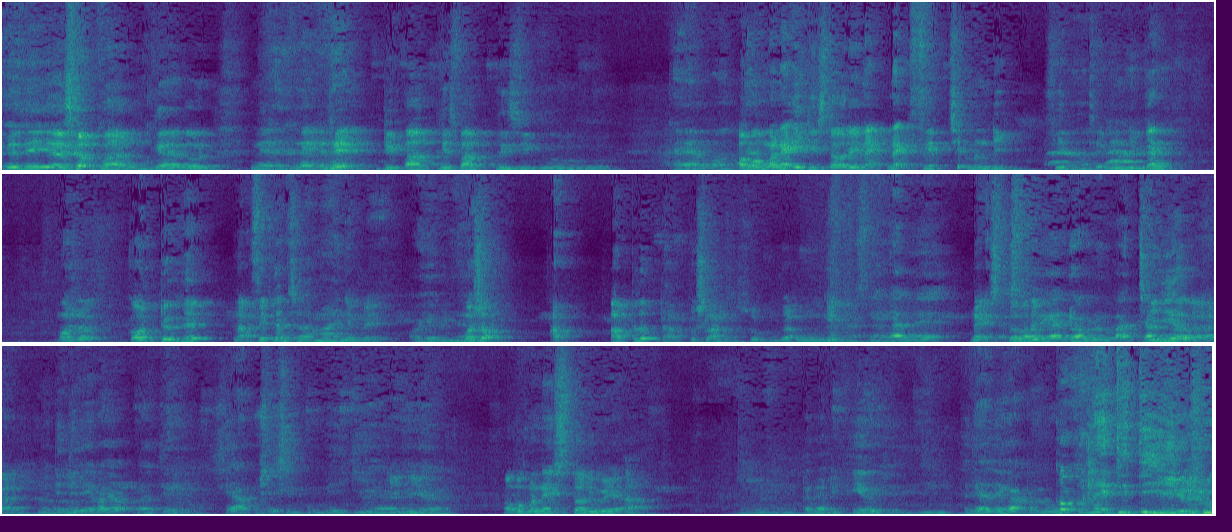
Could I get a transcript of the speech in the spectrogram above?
Jadi ya sok bangga kon nek nek nek dipublish publish iku. kayak mau Apa mana IG story nek nek feed cek mending. Feed Ah. cek mending kan masuk kode nak feed kan selamanya, Mbak. oh iya benar Masuk up- upload hapus langsung, enggak mungkin kan. sedangkan nek Nek story, story- kan 24 jam Iya kan. jadi dia kayak ngerti si aku sih sibuk begi ya Iya. Apa mana story WA? Hmm, kena ditiru sih Hmm. jadi aja nggak perlu Kok kena ditiru?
